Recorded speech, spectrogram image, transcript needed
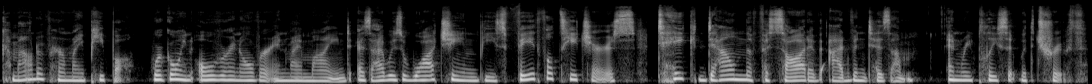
Come out of her, my people, were going over and over in my mind as I was watching these faithful teachers take down the facade of Adventism and replace it with truth.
